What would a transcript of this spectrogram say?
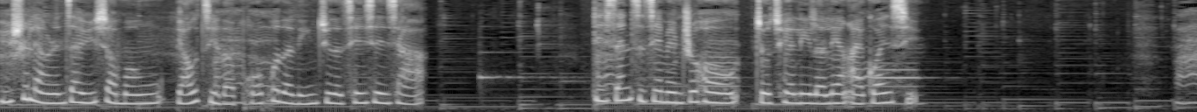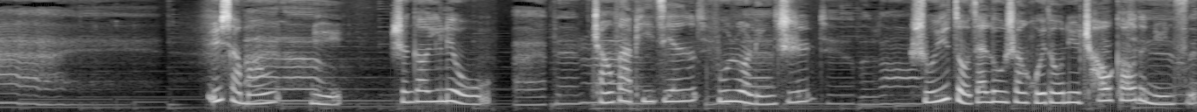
于是，两人在于小萌表姐的婆婆的邻居的牵线下，第三次见面之后就确立了恋爱关系。于小萌，女，身高一六五，长发披肩，肤若灵芝，属于走在路上回头率超高的女子。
